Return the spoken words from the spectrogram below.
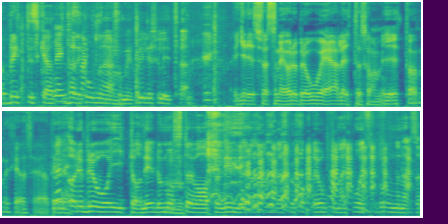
och brittiska Exakt. traditionen här som skiljer sig lite. Grisfesten i Örebro är lite som Eton, ska jag säga. Det Men- är, Örebro och Eton, det, du måste vara från din del av landet för att koppla ihop de här två institutionerna. Så.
